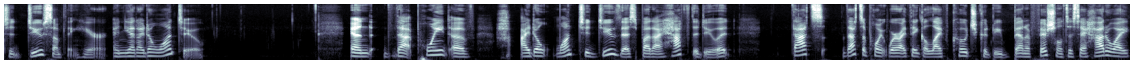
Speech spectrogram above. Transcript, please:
to do something here, and yet I don't want to. And that point of I don't want to do this, but I have to do it. That's that's a point where I think a life coach could be beneficial to say, how do I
